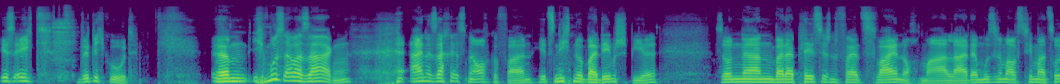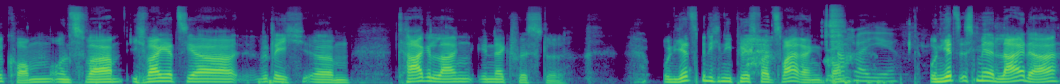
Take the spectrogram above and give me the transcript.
ist echt wirklich gut. Ähm, ich muss aber sagen, eine Sache ist mir aufgefallen, jetzt nicht nur bei dem Spiel, sondern bei der PlayStation 4 2 nochmal. Leider muss ich nochmal aufs Thema zurückkommen. Und zwar, ich war jetzt ja wirklich ähm, tagelang in der Crystal. Und jetzt bin ich in die PS4 2 reingekommen. Ach, je. Und jetzt ist mir leider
